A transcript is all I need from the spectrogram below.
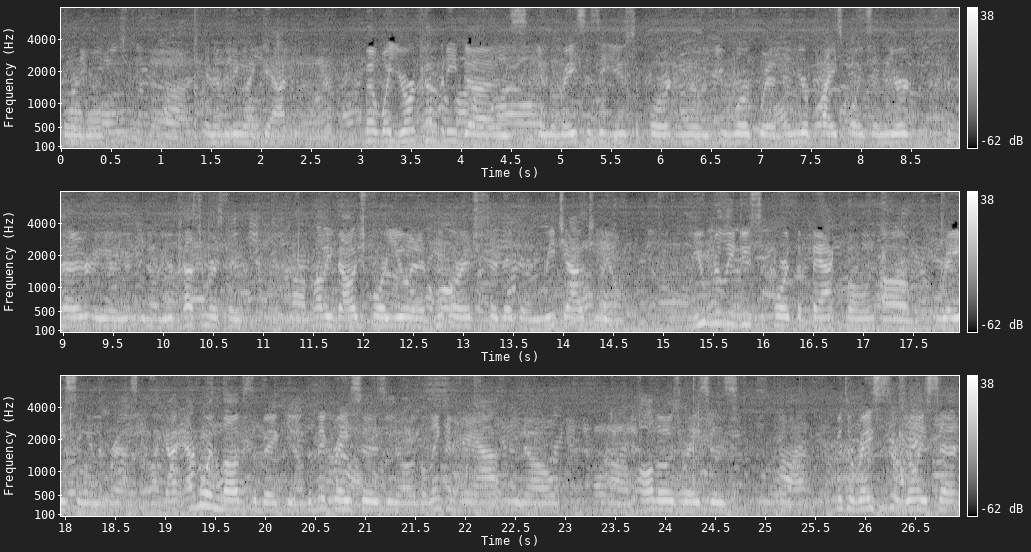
horrible uh, and everything like that. But what your company does and the races that you support and that you work with and your price points and your competitor, you know, your, you know, your customers can uh, probably vouch for you. And if people are interested, they can reach out to you you really do support the backbone of racing in Nebraska. Like I, everyone loves the big, you know, the big races. You know, the Lincoln Half. You know, um, all those races. Uh, but the races that really set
